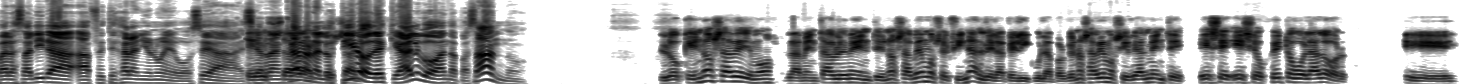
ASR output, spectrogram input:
para salir a, a festejar Año Nuevo. O sea, si Exacto, arrancaron a los exacto. tiros, es que algo anda pasando. Lo que no sabemos, lamentablemente, no sabemos el final de la película, porque no sabemos si realmente ese, ese objeto volador eh,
